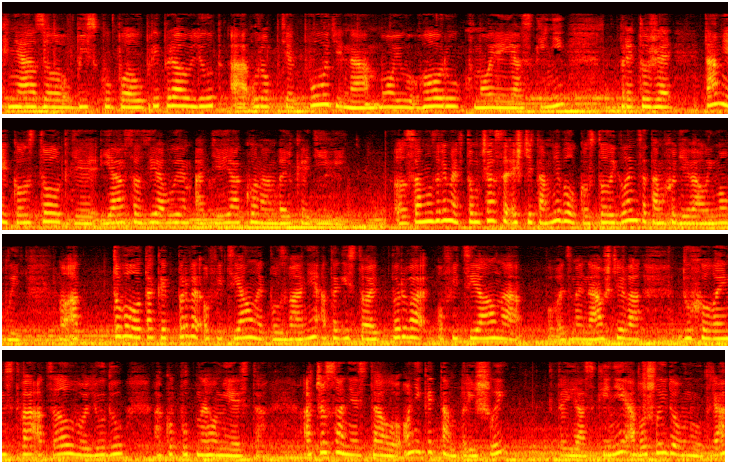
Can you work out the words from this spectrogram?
kňazov, biskupov, priprav ľud a urobte púť na moju horu k mojej jaskyni, pretože tam je kostol, kde ja sa zjavujem a kde ja konám veľké divy. Samozrejme, v tom čase ešte tam nebol kostolík, len sa tam chodievali modliť. No a to bolo také prvé oficiálne pozvanie a takisto aj prvá oficiálna, povedzme, návšteva duchovenstva a celého ľudu ako putného miesta. A čo sa nestalo? Oni keď tam prišli, k tej jaskyni a vošli dovnútra,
